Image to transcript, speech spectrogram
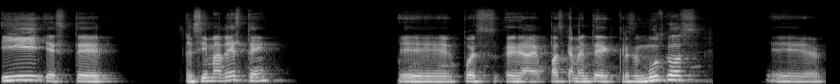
Y este, encima de este, eh, pues eh, básicamente crecen musgos eh,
